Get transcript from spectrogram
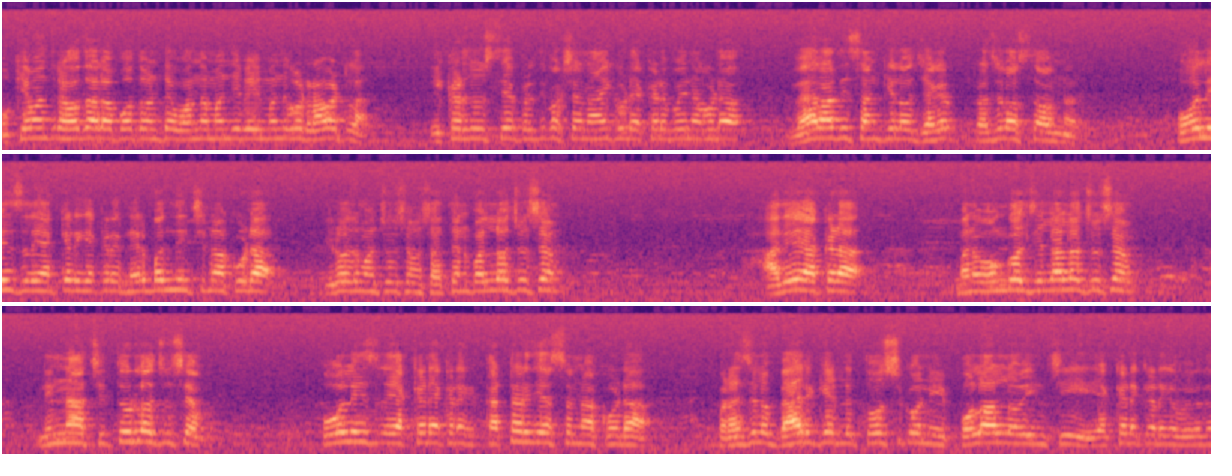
ముఖ్యమంత్రి హోదాలో పోతూ ఉంటే వంద మంది వెయ్యి మంది కూడా రావట్లా. ఇక్కడ చూస్తే ప్రతిపక్ష నాయకుడు ఎక్కడ పోయినా కూడా వేలాది సంఖ్యలో జగ ప్రజలు వస్తూ ఉన్నారు. పోలీసులు ఎక్కడికెక్కడ నిర్బంధించినా కూడా ఈరోజు మనం చూసాం సత్యనపల్లిలో చూసాం. అదే అక్కడ మన ఒంగోలు జిల్లాలో చూసాం. నిన్న చిత్తూరులో చూసాం. పోలీసులు ఎక్కడెక్కడ కట్టడి చేస్తున్నా కూడా ప్రజలు బ్యారికేడ్లు తోసుకొని పొలాల్లో ఇంచి ఎక్కడెక్కడ వివిధ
